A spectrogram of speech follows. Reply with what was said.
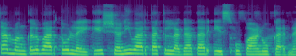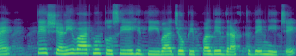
ਤਾਂ ਮੰਗਲਵਾਰ ਤੋਂ ਲੈ ਕੇ ਸ਼ਨੀਵਾਰ ਤੱਕ ਲਗਾਤਾਰ ਇਸ ਉਪਾਅ ਨੂੰ ਕਰਨਾ ਹੈ। ਤੇ ਸ਼ਨੀਵਾਰ ਨੂੰ ਤੁਸੀਂ ਇਹ ਦੀਵਾ ਜੋ ਪਿੱਪਲ ਦੇ ਦਰਖਤ ਦੇ ਨੀਚੇ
